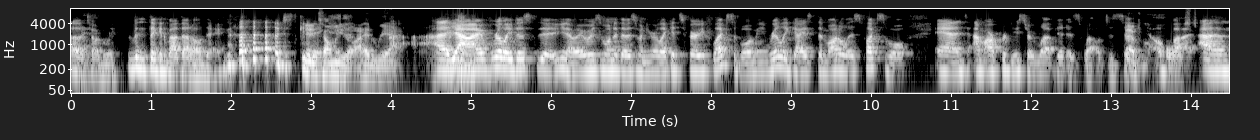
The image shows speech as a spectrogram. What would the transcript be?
oh, totally. I've been thinking about that all day. just You kidding. didn't tell me though. I had to react. Uh, yeah, I really just, uh, you know, it was one of those when you were like, it's very flexible. I mean, really, guys, the model is flexible, and um, our producer loved it as well, just so Of you know. course. But, um,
